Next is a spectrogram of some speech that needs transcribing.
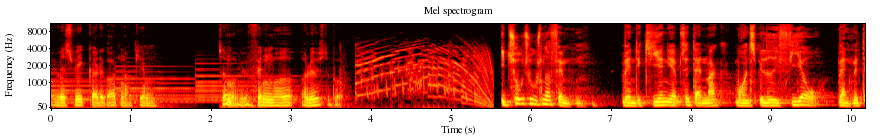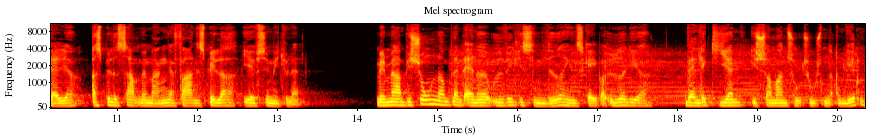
Og hvis vi ikke gør det godt nok, jamen, så må vi jo finde en måde at løse det på. I 2015 vendte Kian hjem til Danmark, hvor han spillede i fire år, vandt medaljer og spillede sammen med mange erfarne spillere i FC Midtjylland. Men med ambitionen om blandt andet at udvikle sine lederegenskaber yderligere, valgte Kian i sommeren 2019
